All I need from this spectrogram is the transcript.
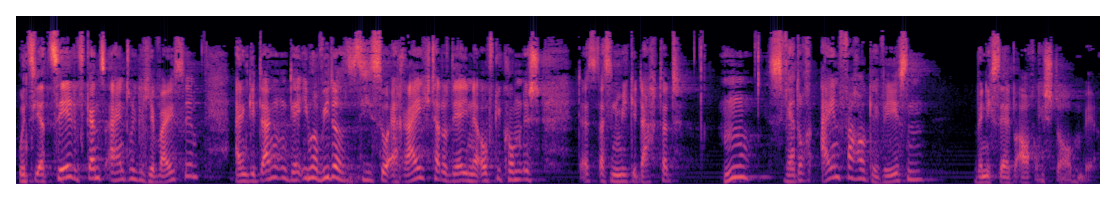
Und sie erzählt auf ganz eindrückliche Weise einen Gedanken, der immer wieder sie so erreicht hat oder der ihnen aufgekommen ist, dass, dass sie nämlich gedacht hat, hm, es wäre doch einfacher gewesen, wenn ich selber auch gestorben wäre.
